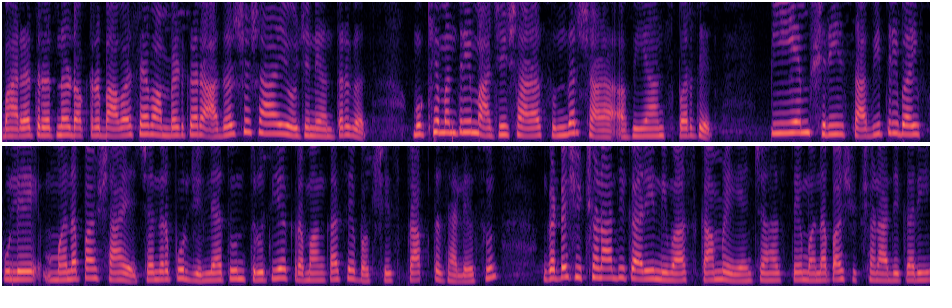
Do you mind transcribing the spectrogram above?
भारतरत्न डॉक्टर बाबासाहेब आंबेडकर आदर्श शाळा योजनेअंतर्गत मुख्यमंत्री माझी शाळा सुंदर शाळा अभियान स्पर्धेत पीएम श्री सावित्रीबाई फुले मनपा शाळेत चंद्रपूर जिल्ह्यातून तृतीय क्रमांकाचे बक्षीस प्राप्त झाले असून गटशिक्षणाधिकारी निवास कांबळे यांच्या हस्ते मनपा शिक्षणाधिकारी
